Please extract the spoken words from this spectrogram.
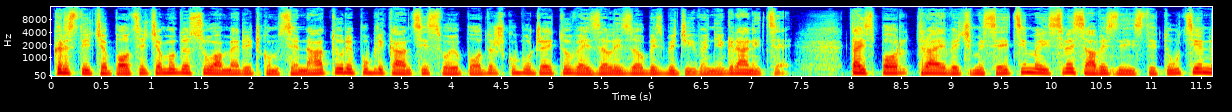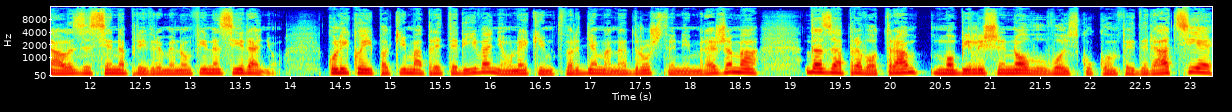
Krstića podsjećamo da su u američkom senatu republikanci svoju podršku budžetu vezali za obezbeđivanje granice – Taj spor traje već mesecima i sve savezne institucije nalaze se na privremenom finansiranju. Koliko ipak ima preterivanja u nekim tvrdnjama na društvenim mrežama da zapravo Trump mobiliše novu vojsku konfederacije,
